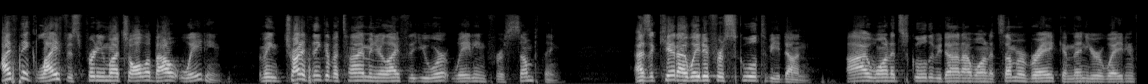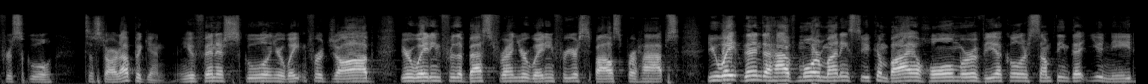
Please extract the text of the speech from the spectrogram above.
I think life is pretty much all about waiting. I mean, try to think of a time in your life that you weren't waiting for something. As a kid, I waited for school to be done. I wanted school to be done. I wanted summer break, and then you were waiting for school to start up again. You finish school and you're waiting for a job. You're waiting for the best friend. You're waiting for your spouse, perhaps. You wait then to have more money so you can buy a home or a vehicle or something that you need.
